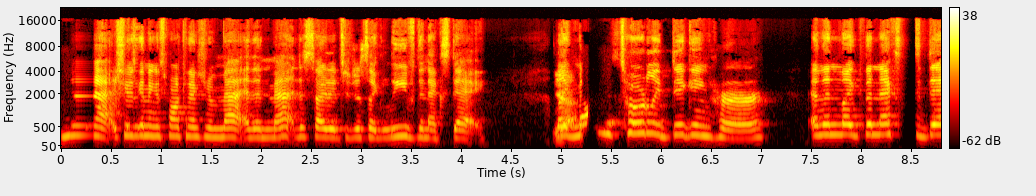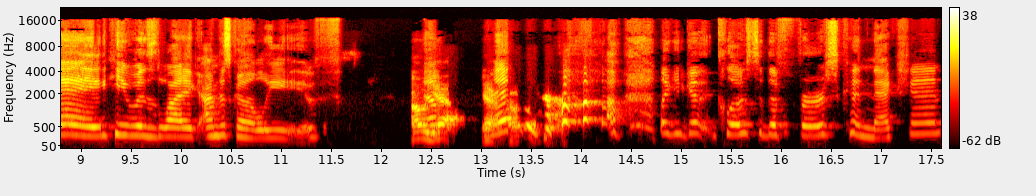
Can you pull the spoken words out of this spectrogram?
yeah, Matt, she was getting a small connection with Matt, and then Matt decided to just like leave the next day. Like yeah, Matt was totally digging her, and then like the next day he was like, "I'm just gonna leave." oh Um, yeah, yeah. Totally. like you get close to the first connection,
